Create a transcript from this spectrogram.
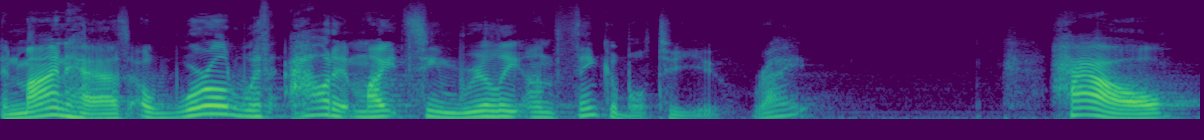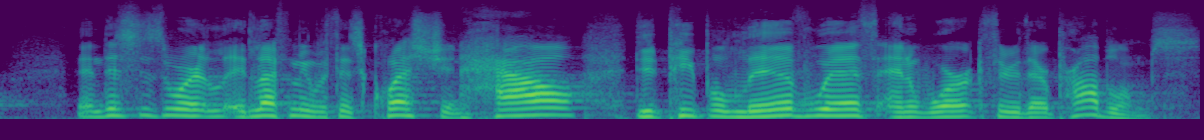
and mine has, a world without it might seem really unthinkable to you, right? How, and this is where it left me with this question how did people live with and work through their problems?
